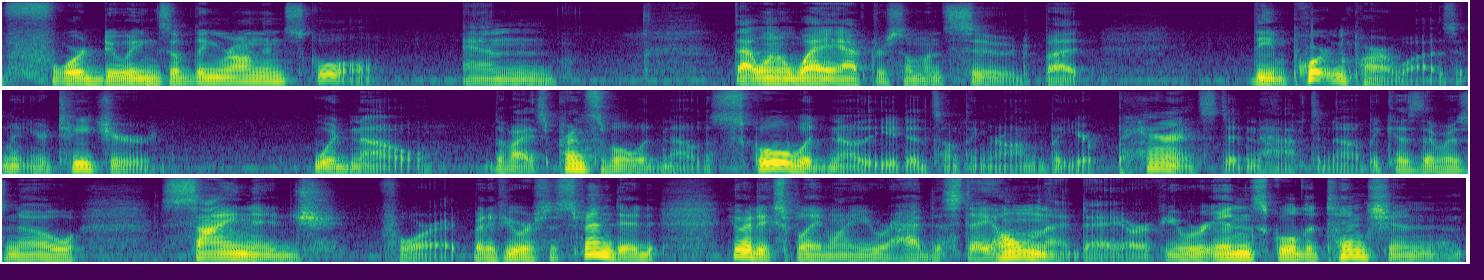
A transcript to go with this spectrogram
for doing something wrong in school. And that went away after someone sued. But the important part was, it meant your teacher would know, the vice principal would know, the school would know that you did something wrong, but your parents didn't have to know because there was no signage for it. But if you were suspended, you had to explain why you were, had to stay home that day, or if you were in school detention,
